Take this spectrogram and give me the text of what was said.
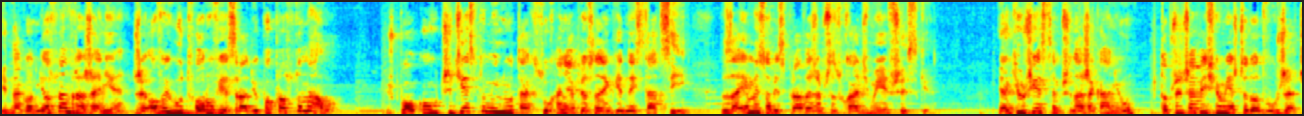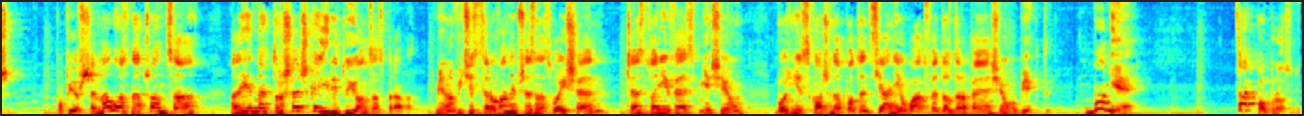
Jednak odniosłem wrażenie, że owych utworów jest w radiu po prostu mało. Już po około 30 minutach słuchania piosenek w jednej stacji zdajemy sobie sprawę, że przesłuchaliśmy je wszystkie. Jak już jestem przy narzekaniu, to przyczepię się jeszcze do dwóch rzeczy. Po pierwsze, mało znacząca, ale jednak troszeczkę irytująca sprawa. Mianowicie sterowany przez nas Wei Shen często nie wespnie się, bądź nie skoczy na potencjalnie łatwe do wdrapania się obiekty. Bo nie. Tak po prostu.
